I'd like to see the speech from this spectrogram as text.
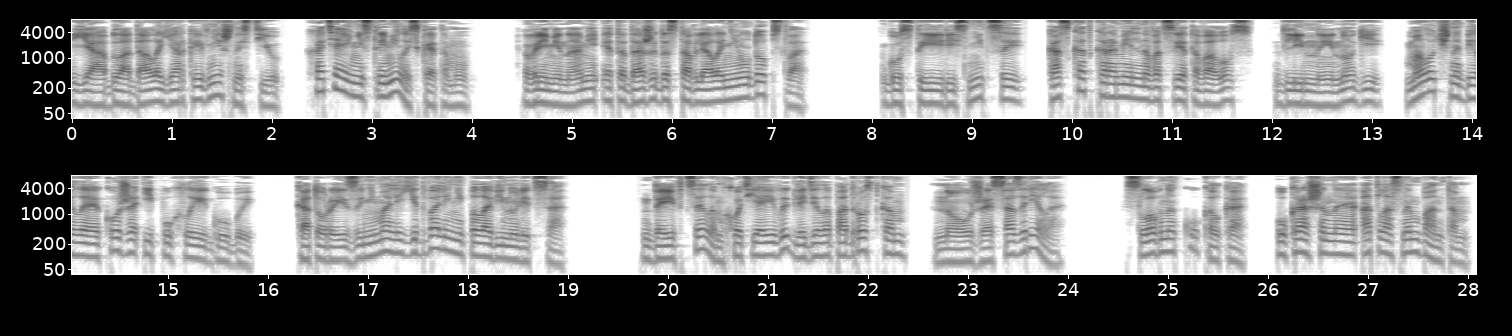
Я обладала яркой внешностью, хотя и не стремилась к этому. Временами это даже доставляло неудобства. Густые ресницы, каскад карамельного цвета волос, длинные ноги, молочно-белая кожа и пухлые губы, которые занимали едва ли не половину лица. Да и в целом, хоть я и выглядела подростком, но уже созрела. Словно куколка, украшенная атласным бантом,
